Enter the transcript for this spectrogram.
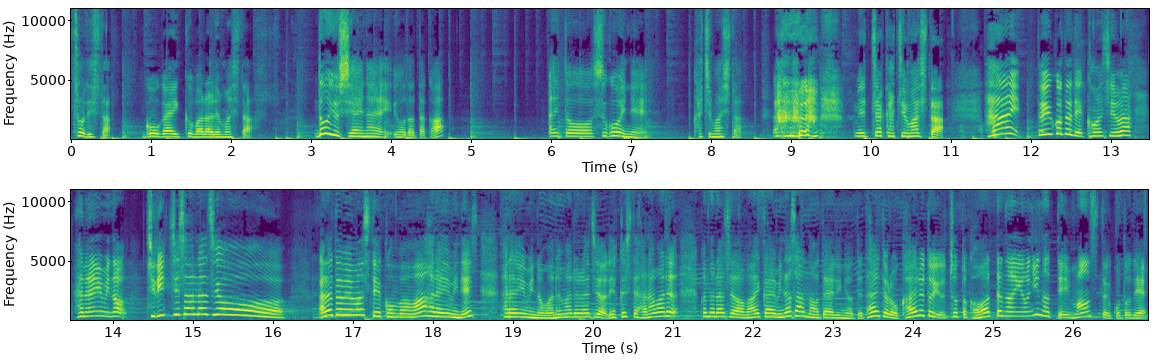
そうでした。号外配られました。どういう試合内容だったか？えっと、すごいね、勝ちました。めっちゃ勝ちました。はい。ということで今週は原由美のチリッチさんラジオ改めまして、こんばんは、原由美です。原由美のまるまるラジオ、略してはらまる。このラジオは毎回皆さんのお便りによってタイトルを変えるというちょっと変わった内容になっています。ということで、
